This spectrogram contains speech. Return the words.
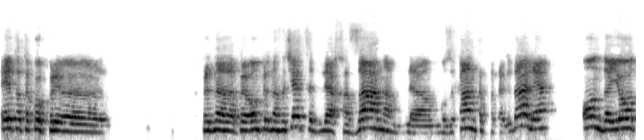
это такой, э, он предназначается для хазанов, для музыкантов и так далее. Он дает,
